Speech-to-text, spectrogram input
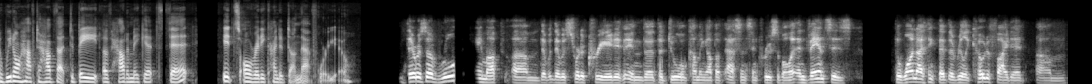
And we don't have to have that debate of how to make it fit. It's already kind of done that for you. There was a rule that came up um, that, that was sort of created in the, the duel coming up of Essence and Crucible. And Vance is the one I think that, that really codified it. Um,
